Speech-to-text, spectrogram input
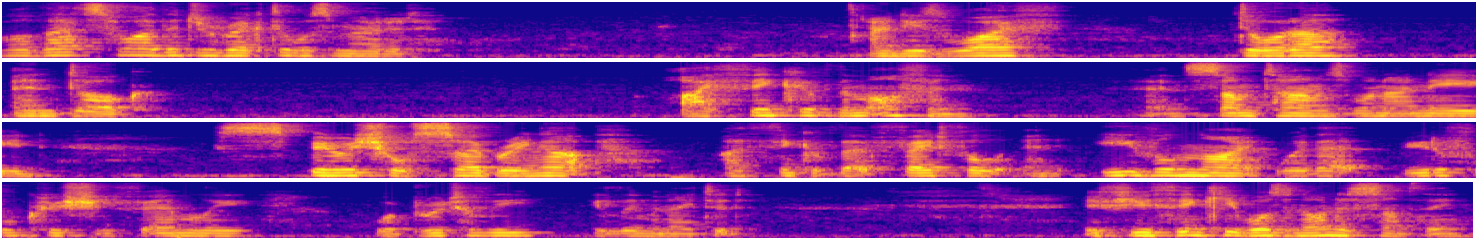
Well, that's why the director was murdered. And his wife, daughter, and dog. I think of them often, and sometimes when I need spiritual sobering up, I think of that fateful and evil night where that beautiful Christian family were brutally eliminated. If you think he wasn't onto something,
